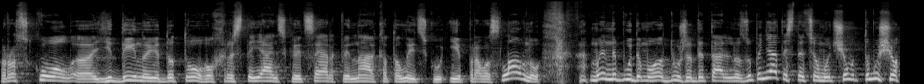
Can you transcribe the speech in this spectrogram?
розкол е, єдиної до того християнської церкви на католицьку і православну. Ми не будемо дуже детально зупинятись на цьому, тому, що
